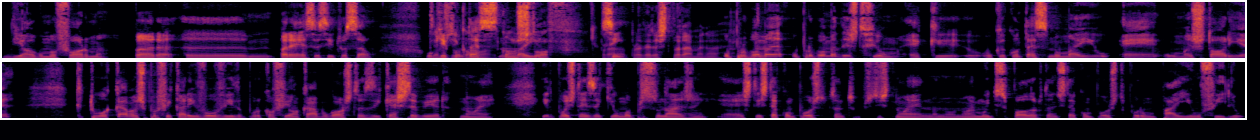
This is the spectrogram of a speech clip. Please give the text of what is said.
de alguma forma para, uh, para essa situação. O Temos que acontece com, no com meio. Estofo para, Sim. para ver este drama, não é? O problema, o problema deste filme é que o que acontece no meio é uma história que tu acabas por ficar envolvido porque ao fim e ao cabo gostas e queres saber, não é? E depois tens aqui uma personagem, isto, isto é composto, portanto, isto não é, não, não é muito spoiler, portanto, isto é composto por um pai e um filho,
